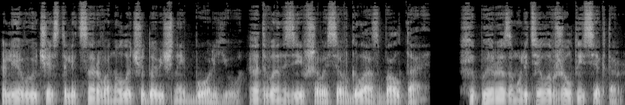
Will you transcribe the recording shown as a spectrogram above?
левую часть лица рванула чудовищной болью от вонзившегося в глаз болта. ХП разом улетело в желтый сектор.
